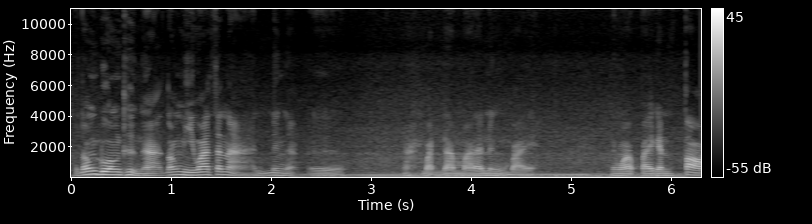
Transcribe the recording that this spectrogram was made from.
ต่ต้องดวงถึงอะต้องมีวาสนานึงอะเอออบัตรดำมาแล้วหนึ่งใบจังหวะไปกันต่อ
